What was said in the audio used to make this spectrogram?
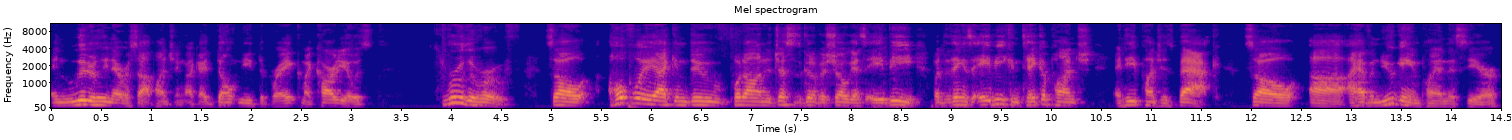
and literally never stop punching. Like I don't need the break. My cardio is through the roof. So hopefully I can do put on just as good of a show against AB. But the thing is, AB can take a punch and he punches back. So uh, I have a new game plan this year,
